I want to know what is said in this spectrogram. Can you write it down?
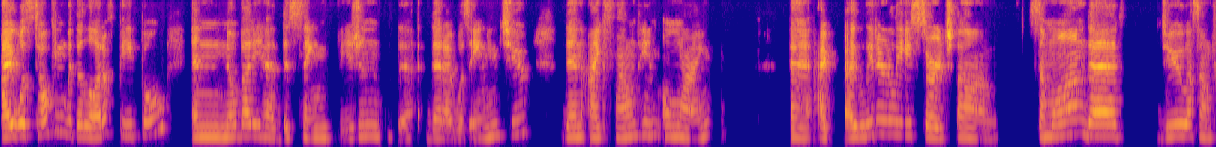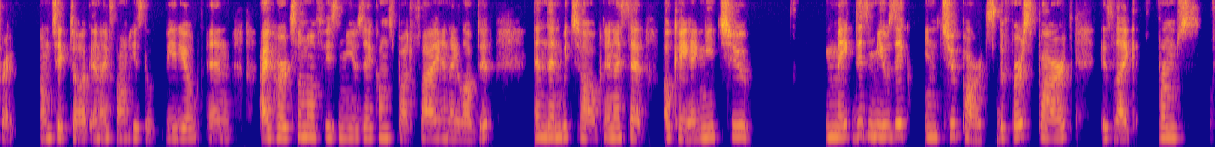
I was talking with a lot of people and nobody had the same vision that, that I was aiming to. Then I found him online. Uh, I I literally searched um someone that do a soundtrack on TikTok and I found his video and I heard some of his music on Spotify and I loved it. And then we talked and I said, okay, I need to make this music in two parts. The first part is like from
